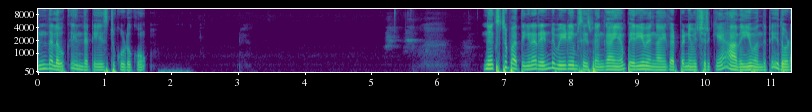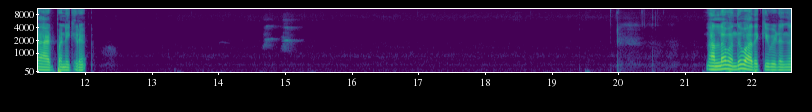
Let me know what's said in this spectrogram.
அந்த அளவுக்கு இந்த டேஸ்ட்டு கொடுக்கும். நெக்ஸ்ட்டு பார்த்தீங்கன்னா ரெண்டு மீடியம் சைஸ் வெங்காயம் பெரிய வெங்காயம் கட் பண்ணி வச்சுருக்கேன். அதையும் வந்துட்டு இதோட ஆட் பண்ணிக்கிறேன். நல்லா வந்து வதக்கி விடுங்க.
